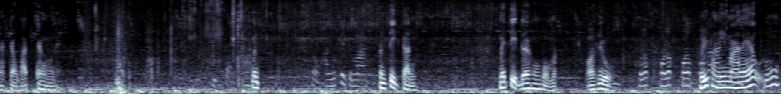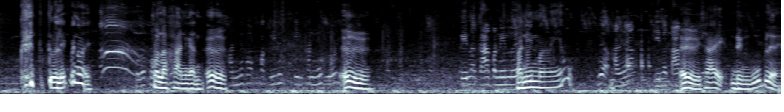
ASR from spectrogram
อยากจะวัดจังเลย สองคันรถติดกันมามันติดกัน ไม่ติดด้วยของผมอะอ๋ออยู่คนละคนละคนละเฮ้ยปลานินมาแล้วลุงตัวเล็กไปหน่อย คนละคนละคันกัน เออคันนี้เพราะเมื่อกี้นี่กินคันมุดเลยเออกินอาการปลานินเลยปลานินมาแล้วเนี่ยคันเนี้ยกินอาการเออใช่ ดึงวูบเลย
